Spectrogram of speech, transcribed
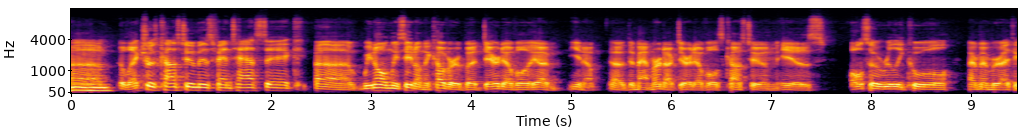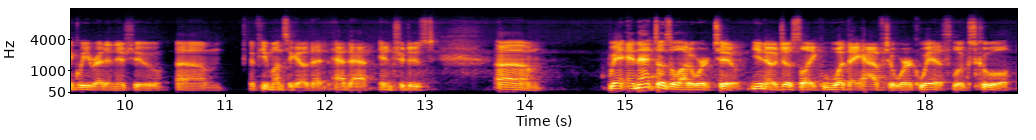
uh, Elektra's costume is fantastic. Uh, we don't only see it on the cover, but Daredevil, yeah, you know, uh, the Matt Murdock Daredevil's costume is also really cool. I remember, I think we read an issue um, a few months ago that had that introduced. Um, and that does a lot of work too. You know, just like what they have to work with looks cool.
